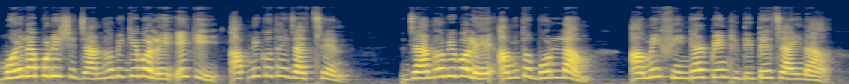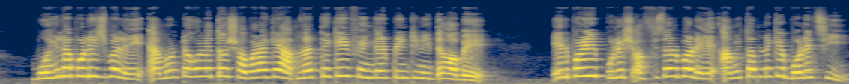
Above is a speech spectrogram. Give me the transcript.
মহিলা পুলিশ জাহ্নবীকে বলে, এ কি? আপনি কোথায় যাচ্ছেন? জাহ্নবী বলে, আমি তো বললাম, আমি ফিঙ্গারপ্রিন্ট দিতে চাই না। মহিলা পুলিশ বলে, এমনটা হলে তো সবার আগে আপনার থেকেই ফিঙ্গারপ্রিন্ট নিতে হবে। এরপরেই পুলিশ অফিসার বলে, আমি তো আপনাকে বলেছি,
